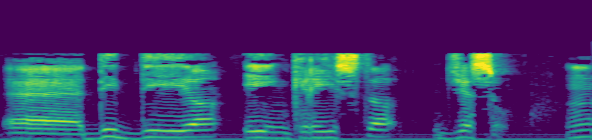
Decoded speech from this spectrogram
eh, di Dio in Cristo Gesù. Mm?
